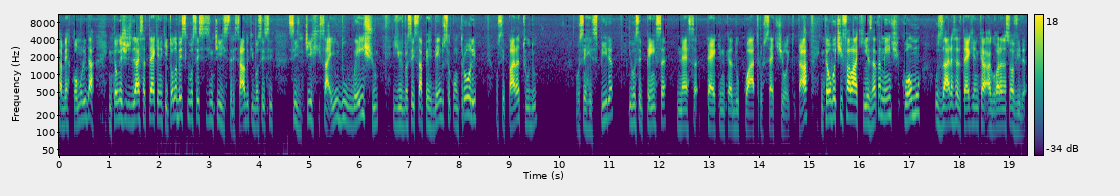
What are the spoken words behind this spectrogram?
saber como lidar. Então deixa eu te dar essa técnica aqui. Toda vez que você se sentir estressado, que você se sentir que saiu do eixo e você está perdendo o seu controle, você para tudo, você respira e você pensa nessa técnica do 478, tá? Então eu vou te falar aqui exatamente como usar essa técnica agora na sua vida.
